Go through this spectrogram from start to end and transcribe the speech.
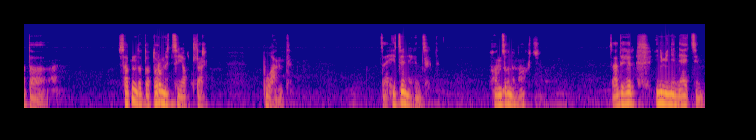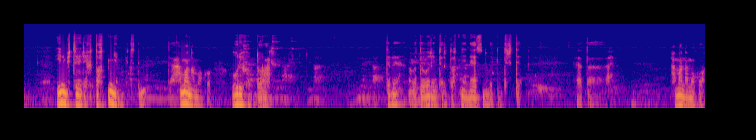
одоо саданд одоо дур мэдсэн явдлаар бүү ханд За хизээ нэгэн цагт хонзогно гэж. За тэгэхээр энэ миний найз юм. Энэ бит хоёр их дотн юм гэдэг. Хамаа намаагүй өөрийнхөө дураар. Тэ одоо өөрийн тэр дотны найз нөгөөд энэ тэртэй. Одоо хамаа намаагүй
